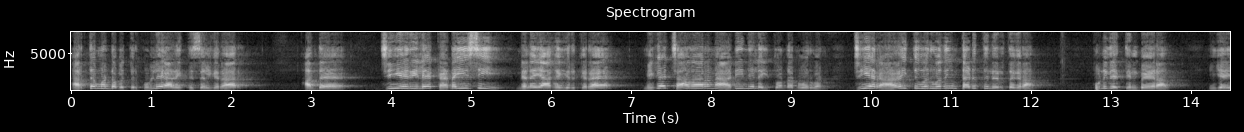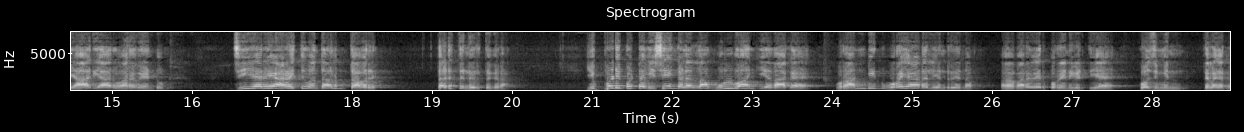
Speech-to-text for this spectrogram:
அர்த்த மண்டபத்திற்குள்ளே அழைத்து செல்கிறார். அந்த ஜீயரிலே கடைசி நிலையாக இருக்கிற மிக சாதாரண அடிநிலை தொண்டன் ஒருவன் ஜீயர் அழைத்து வருவதையும் தடுத்து நிறுத்துகிறான். புனிதத்தின் பெயரால். இங்கே யார் யார் வர வேண்டும்? ஜீயரே அழைத்து வந்தாலும் தவறு. தடுத்து நிறுத்துகிறான். இப்படிப்பட்ட விஷயங்கள் எல்லாம் உள்வாங்கியதாக ஒரு அன்பின் உரையாடல் என்று நம் வரவேற்புரை நிகழ்த்திய கோசிமின் திலகர்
